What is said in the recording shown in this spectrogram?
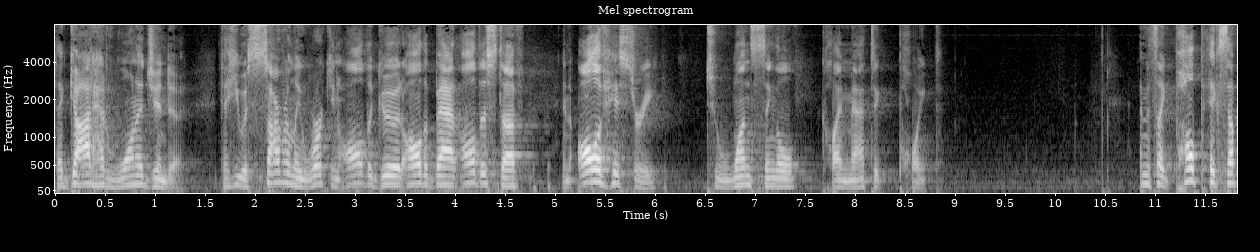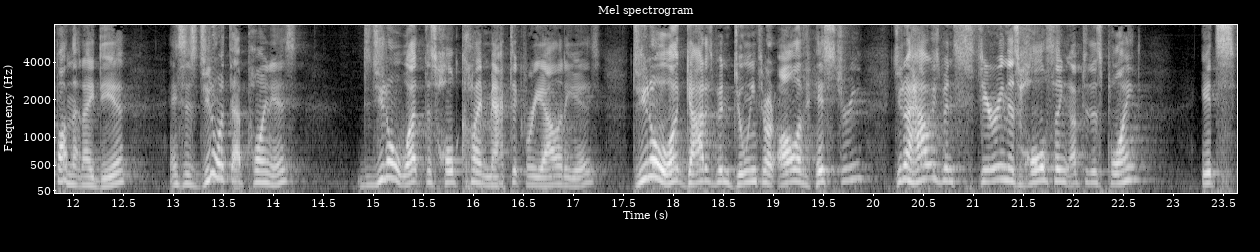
that God had one agenda, that he was sovereignly working all the good, all the bad, all this stuff, and all of history to one single climatic point. And it's like Paul picks up on that idea and he says, Do you know what that point is? Do you know what this whole climactic reality is? Do you know what God has been doing throughout all of history? Do you know how he's been steering this whole thing up to this point? It's,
